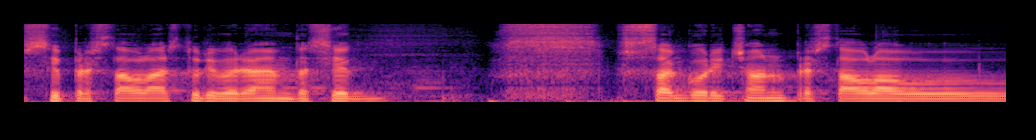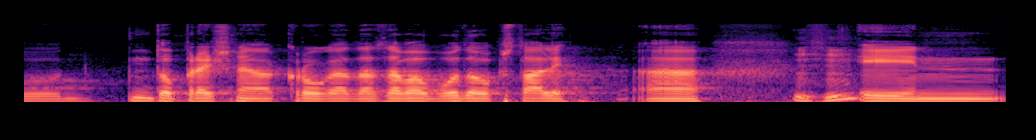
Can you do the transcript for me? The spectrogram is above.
si predstavlja, jaz tudi verjamem, da si je vsak goričan predstavljal do prejšnjega kroga, da zdaj bodo obstali. Uh, uh mhm. -huh. In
